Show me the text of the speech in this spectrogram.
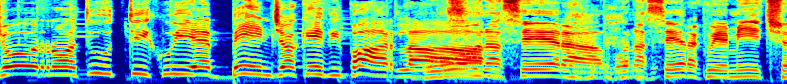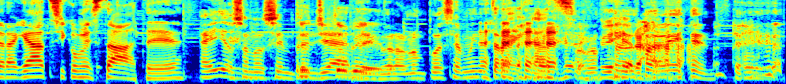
Buongiorno a tutti, qui è Benja che vi parla. Buonasera, buonasera qui è Mitch, ragazzi, come state? Eh, io sono sempre Tutto Jerry, però non possiamo in tre, cazzo. non Vero. veramente.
